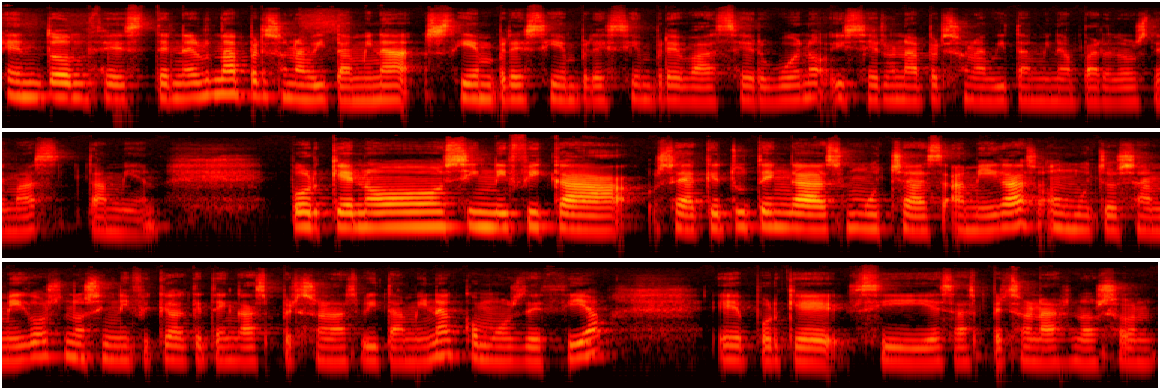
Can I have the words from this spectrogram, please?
Entonces, tener una persona vitamina siempre, siempre, siempre va a ser bueno y ser una persona vitamina para los demás también. Porque no significa, o sea, que tú tengas muchas amigas o muchos amigos, no significa que tengas personas vitamina, como os decía, eh, porque si esas personas no son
